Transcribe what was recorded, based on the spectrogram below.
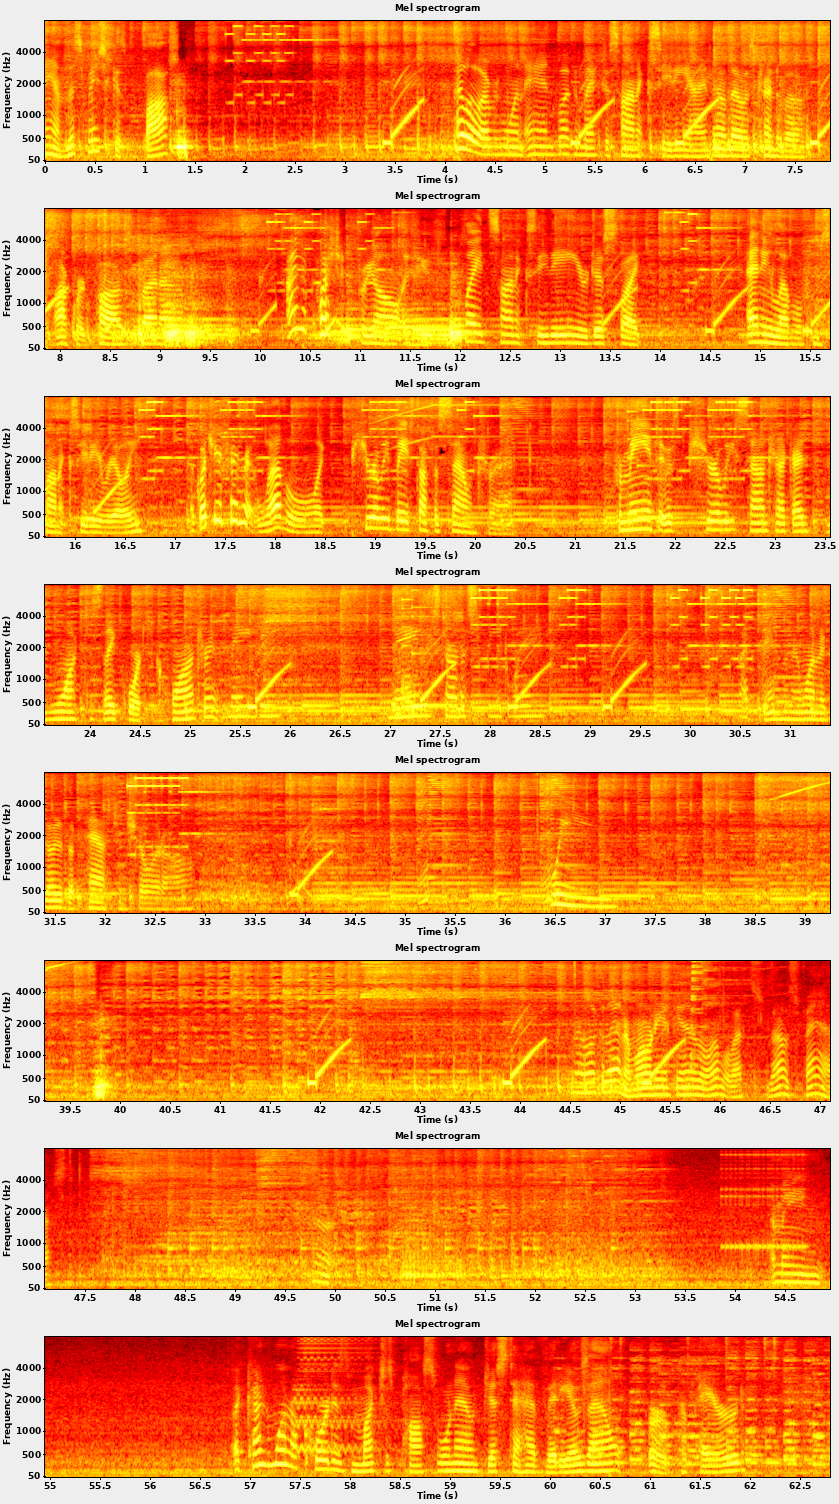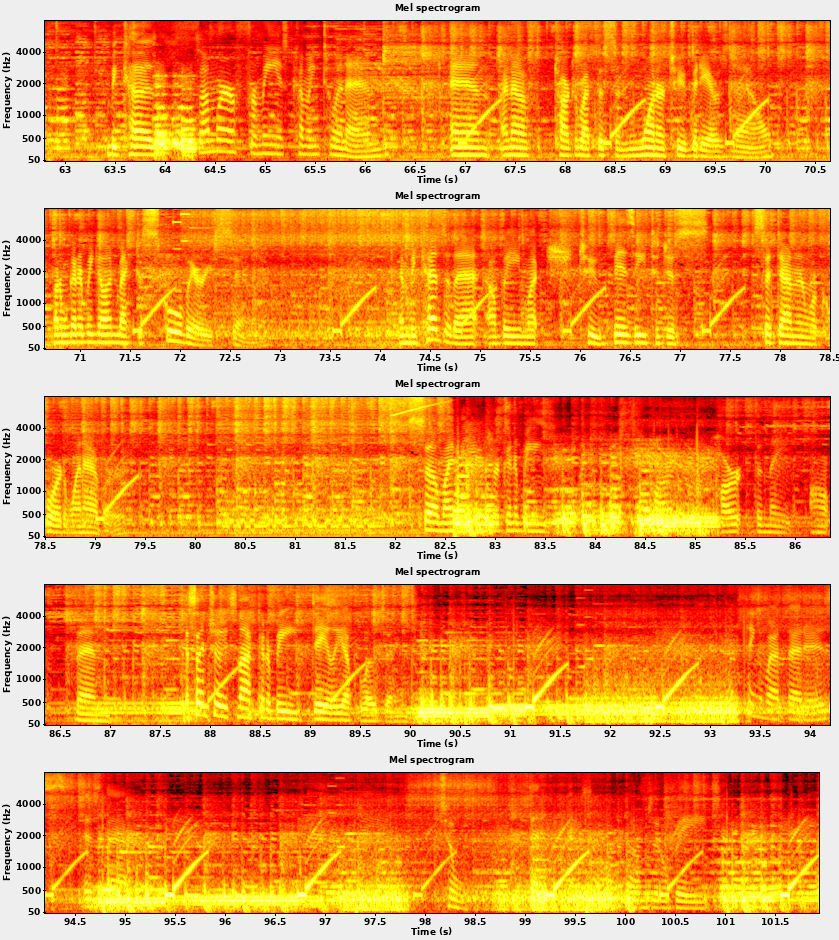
Damn, this music is bopping. Hello everyone, and welcome back to Sonic CD. I know that was kind of a awkward pause, but um, I have a question for y'all. If you've played Sonic CD, or just like any level from Sonic CD, really, like what's your favorite level, like purely based off a soundtrack? For me, if it was purely soundtrack, I'd want to say Quartz Quadrant, maybe, maybe Stardust Speedway. It, I want to go to the past and show it off. Whee! Now look at that, I'm already at the end of the level. That's that was fast. Huh. I mean, I kind of want to record as much as possible now just to have videos out, or prepared. Because summer for me is coming to an end, and I know I've talked about this in one or two videos now, but I'm going to be going back to school very soon. And because of that, I'll be much too busy to just sit down and record whenever. So my videos are going to be like, apart than they are, than essentially it's not going to be daily uploads anymore. The thing about that is, is that then next comes, it'll be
